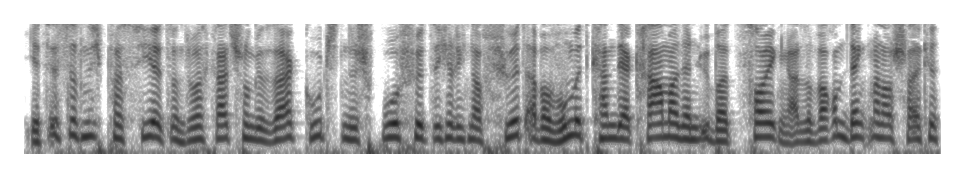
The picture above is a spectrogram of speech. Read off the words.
Jetzt ist das nicht passiert und du hast gerade schon gesagt, gut, eine Spur führt sicherlich nach Fürth, aber womit kann der Kramer denn überzeugen? Also warum denkt man auf Schalke,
